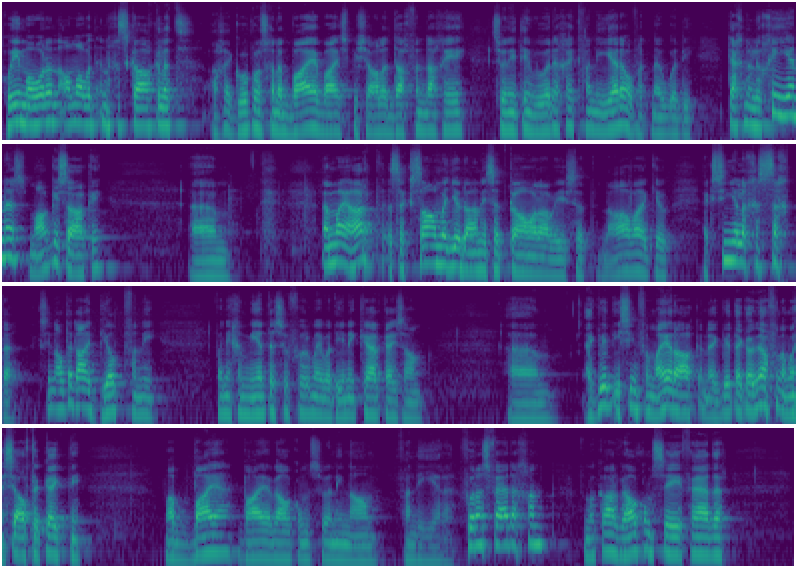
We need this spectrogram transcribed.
Goeiemôre aan almal wat ingeskakel het. Ag ek hoop ons gaan 'n baie baie spesiale dag vandag hê. So in die teenwoordigheid van die Here of dit nou oor die tegnologie heen is, maak nie saak nie. Ehm um, in my hart is ek saam met jou daar in die sitkamer waar jy sit. Na waar ek jou ek sien julle gesigte. Ek sien altyd daai beeld van die van die gemeente so voor my wat hier in die kerkhuis hang. Ehm um, ek weet u sien vir my raak en ek weet ek hou nie af van myself te kyk nie. Maar baie baie welkom so in die naam van die Here. Voordat ons verder gaan, vir mekaar welkom sê verder.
